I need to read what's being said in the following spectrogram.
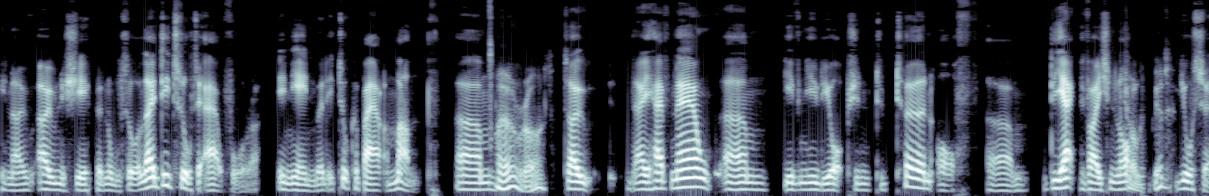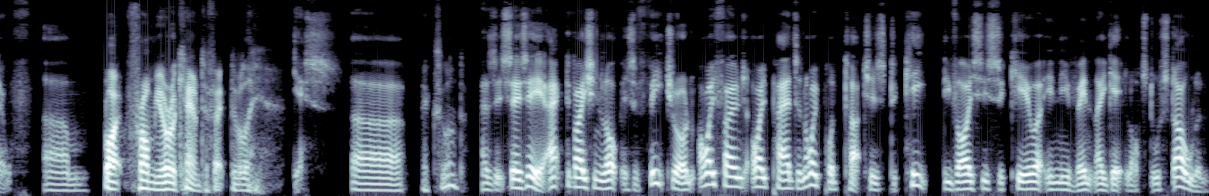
you know ownership and all sort. Of they did sort it out for her in the end, but it took about a month. Um, Oh right. so they have now um, given you the option to turn off um, the activation lock yourself. Um, Right, from your account, effectively. Yes. Uh, Excellent. as it says here, Activation Lock is a feature on iPhones, iPads, and iPod Touches to keep devices secure in the event they get lost or stolen.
